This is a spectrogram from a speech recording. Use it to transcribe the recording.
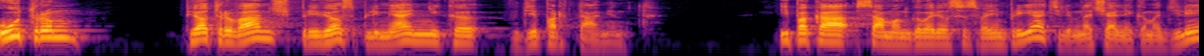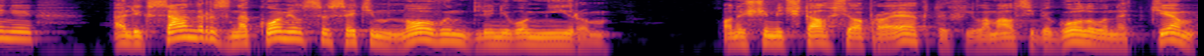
Утром Петр Иванович привез племянника в департамент. И пока сам он говорил со своим приятелем, начальником отделения, Александр знакомился с этим новым для него миром. Он еще мечтал все о проектах и ломал себе голову над тем,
